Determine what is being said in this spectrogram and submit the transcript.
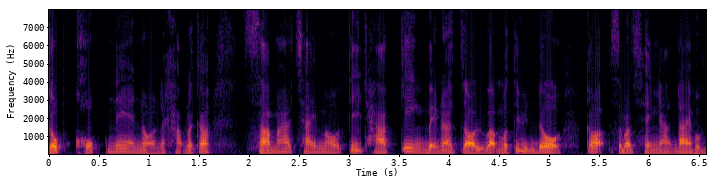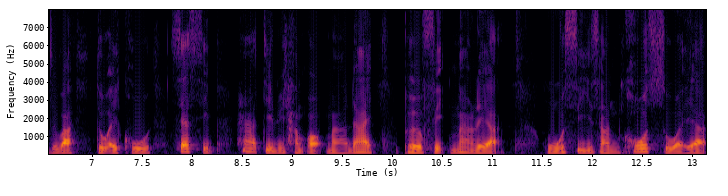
จบครบแน่นอนนะครับ แล้วก็สามารถใช้ multi tasking แบ่งหน้าจอหรือว่า multi window ก็สามารถใช้งานได้ ผมถือว่าตัว iQOO Z10 5G นี้ทำออกมาได้ perfect มากเลยอะโหสีสันโคตรสวยอะ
